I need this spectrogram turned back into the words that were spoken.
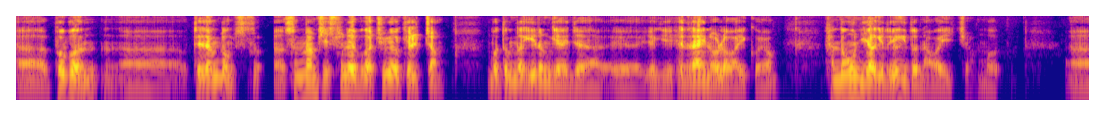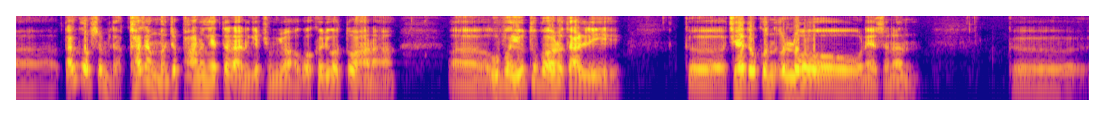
어, 법원 어, 대장동 스- 어, 성남시 수뇌부가 주요 결정 뭐 등등 이런 게 이제 예, 여기 헤드라인 올라와 있고요. 한동훈 이야기도 여기도 나와 있죠. 뭐 어, 딴 거 없습니다. 가장 먼저 반응했다라는 게 중요하고 그리고 또 하나 어, 우파 유튜버와는 달리 그 제도권 언론에서는 그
